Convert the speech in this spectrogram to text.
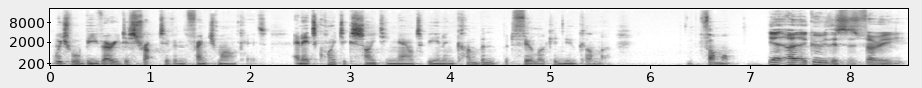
which will be very disruptive in the French market. And it's quite exciting now to be an incumbent but feel like a newcomer. One. Yeah, I agree with this. is very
